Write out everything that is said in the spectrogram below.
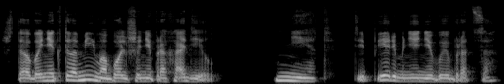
Чтобы никто мимо больше не проходил. Нет, теперь мне не выбраться.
